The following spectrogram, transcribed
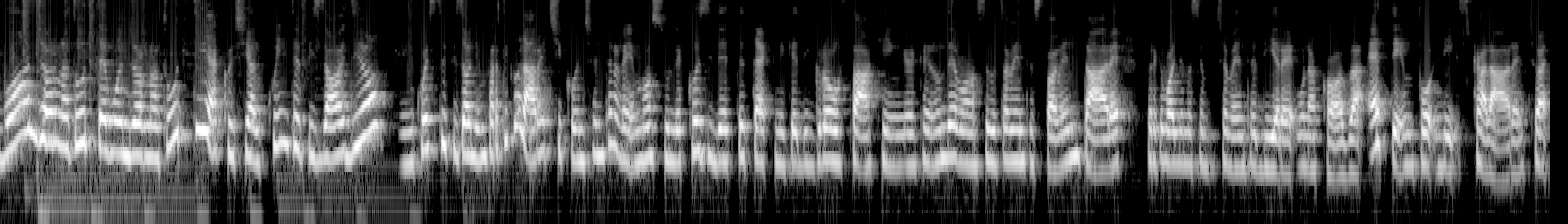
Buongiorno a tutte buongiorno a tutti, eccoci al quinto episodio. In questo episodio in particolare ci concentreremo sulle cosiddette tecniche di growth hacking che non devono assolutamente spaventare perché vogliono semplicemente dire una cosa, è tempo di scalare, cioè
